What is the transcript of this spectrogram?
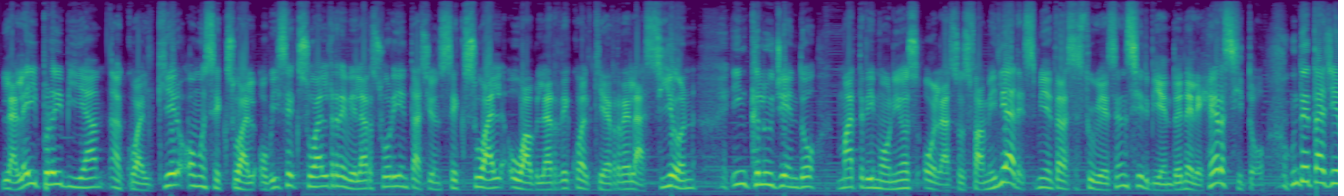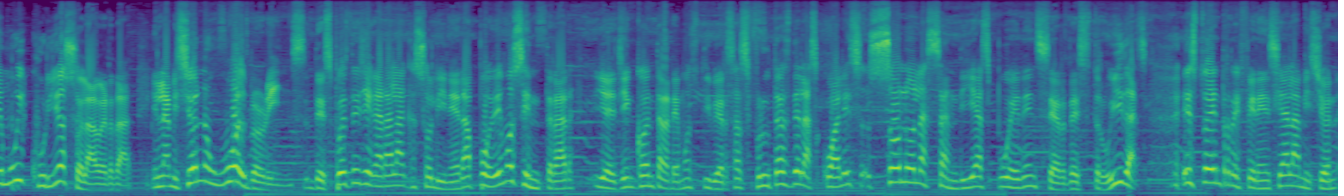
La ley prohibía a cualquier homosexual o bisexual revelar su orientación sexual o hablar de cualquier relación, incluyendo matrimonios o lazos familiares, mientras estuviesen sirviendo en el ejército. Un detalle muy curioso, la verdad. En la misión Wolverines, después de llegar a la gasolinera, podemos entrar y allí encontraremos diversas frutas de las cuales solo las sandías pueden ser destruidas. Esto en referencia a la misión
